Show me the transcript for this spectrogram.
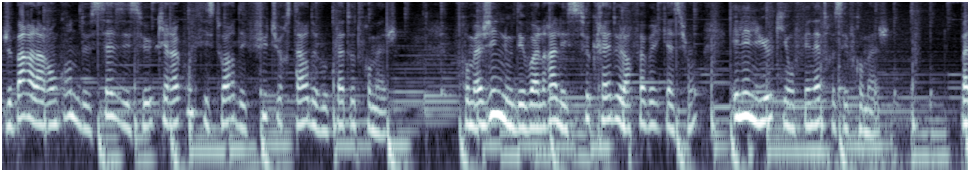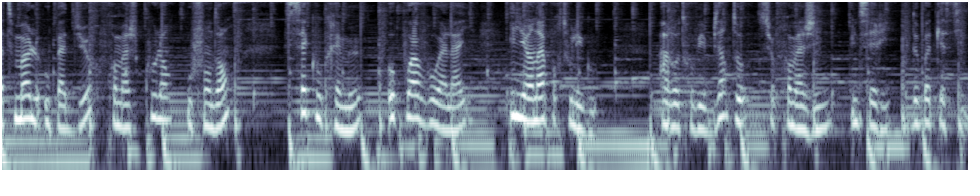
Je pars à la rencontre de celles et ceux qui racontent l'histoire des futures stars de vos plateaux de fromage. Fromagine nous dévoilera les secrets de leur fabrication et les lieux qui ont fait naître ces fromages. Pâte molle ou pâte dure, fromage coulant ou fondant, sec ou crémeux, au poivre ou à l'ail, il y en a pour tous les goûts. À retrouver bientôt sur Fromagine, une série de podcasting.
